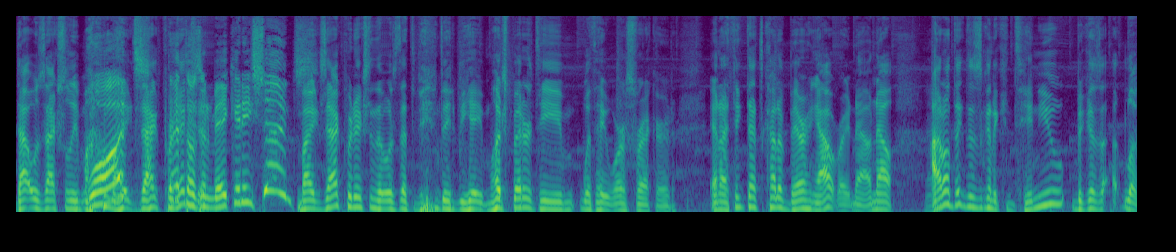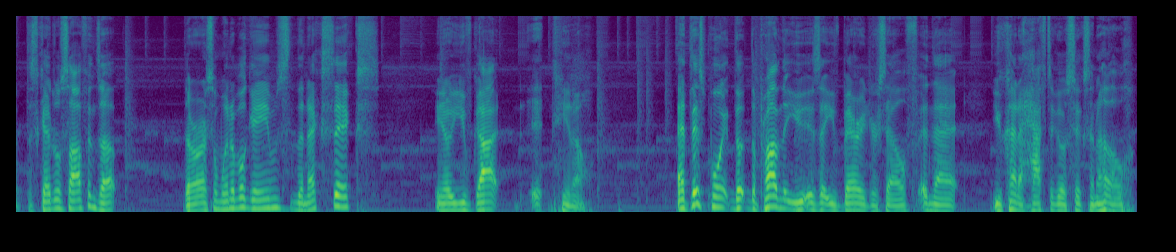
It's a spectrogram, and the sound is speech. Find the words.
that was actually my, my exact prediction. That doesn't make any sense. My exact prediction that was that they'd be a much better team with a worse record, and I think that's kind of bearing out right now. Now, yeah. I don't think this is going to continue because uh, look, the schedule softens up. There are some winnable games. The next six, you know, you've got, you know, at this point, the, the problem that you is that you've buried yourself, and that you kind of have to go six and zero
